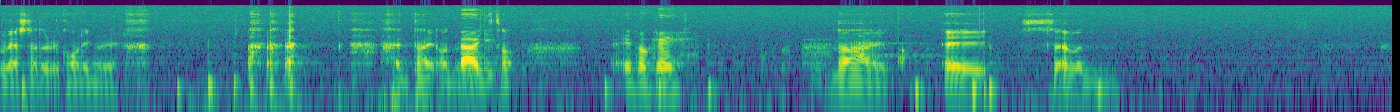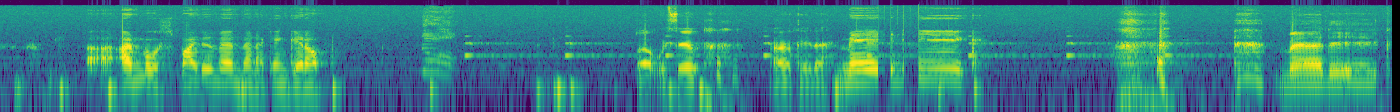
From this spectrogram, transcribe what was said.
Wait, I started recording already. I died on the you- rooftop. It's okay. Nine, eight, seven. Uh, I'm no Spider-Man, man. I can't get up. Well, we failed. okay, there. Medic! Medic!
